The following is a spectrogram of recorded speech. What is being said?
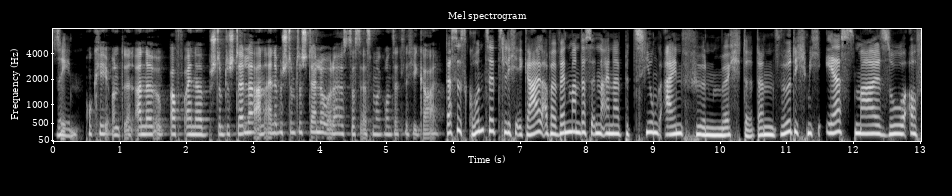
sehen. Okay, und an eine, auf eine bestimmte Stelle, an eine bestimmte Stelle oder ist das erstmal grundsätzlich egal? Das ist grundsätzlich egal, aber wenn man das in einer Beziehung einführen möchte, dann würde ich mich erstmal so auf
